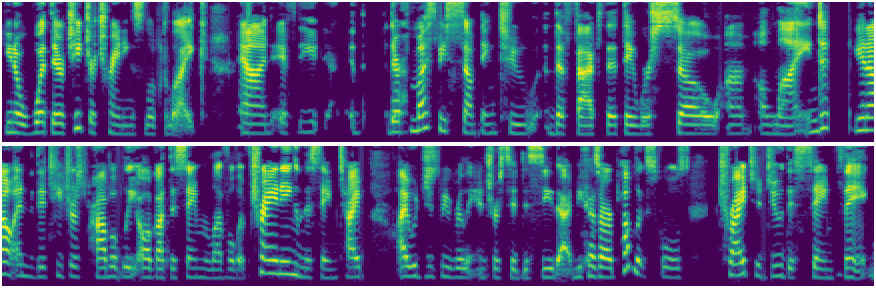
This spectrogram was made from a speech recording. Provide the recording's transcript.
you know what their teacher trainings looked like. And if the uh, there must be something to the fact that they were so um, aligned you know, and the teachers probably all got the same level of training and the same type. I would just be really interested to see that because our public schools try to do the same thing.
